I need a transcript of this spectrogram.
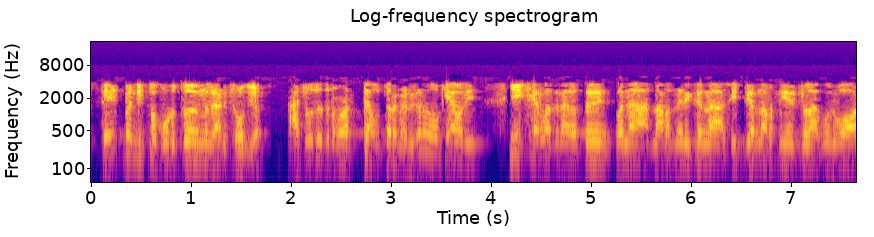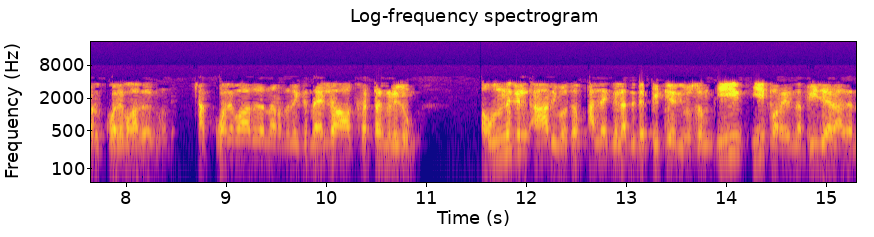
സ്റ്റേറ്റ്മെന്റ് ഇപ്പൊ കൊടുത്തത് എന്നുള്ളതാണ് ചോദ്യം. ആ ചോദ്യത്തിന് ഒറ്റ ഉത്തരം എടുക്കുന്നത് നോക്കിയാൽ മതി. ഈ കേരളത്തിനകത്ത് പിന്നെ നടന്നിരിക്കുന്ന സി പി എം നടത്തിയിട്ടുള്ള ഒരുപാട് കൊലപാതകങ്ങൾ. ആ കൊലപാതകം നടന്നിരിക്കുന്ന എല്ലാ ഘട്ടങ്ങളിലും ഒന്നുകിൽ ആ ദിവസം അല്ലെങ്കിൽ അതിന്റെ പിറ്റേ ദിവസം ഈ ഈ പറയുന്ന പി ജയരാജൻ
